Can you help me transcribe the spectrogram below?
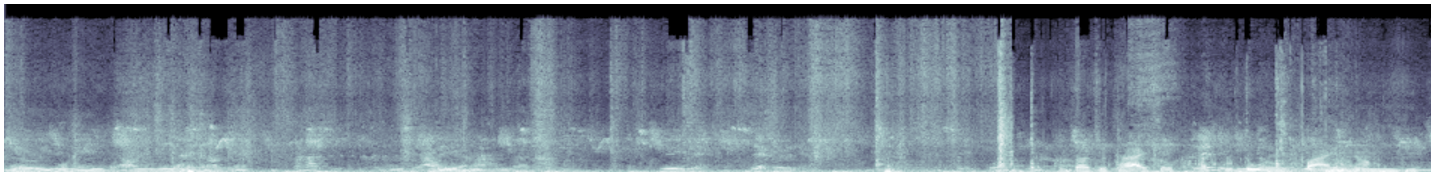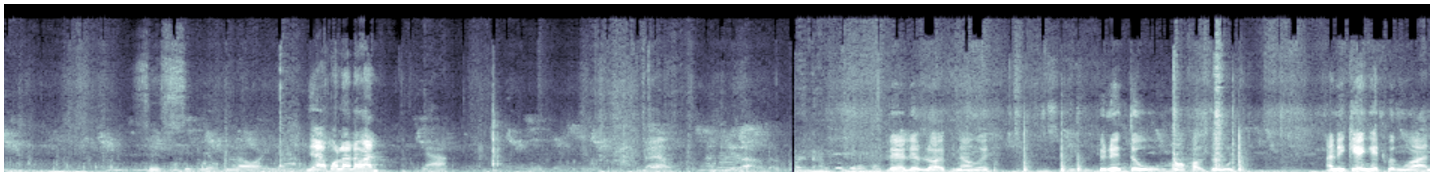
เอาอย่างนี้เอาอย่างนี้เอาอย่างนั้น ตอนสุดท้ายเสร็จพักประตูลงไปเนาะเสร็จสิ้นเรียบร้อยแล้วอยากบอลละดอนอยากแล้วแล้วเรียบร้อยพี่น้องเลยอยู่ในตู้ห่อข้าวตู้อันนี้แกงเห็ดเผือกหวาน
